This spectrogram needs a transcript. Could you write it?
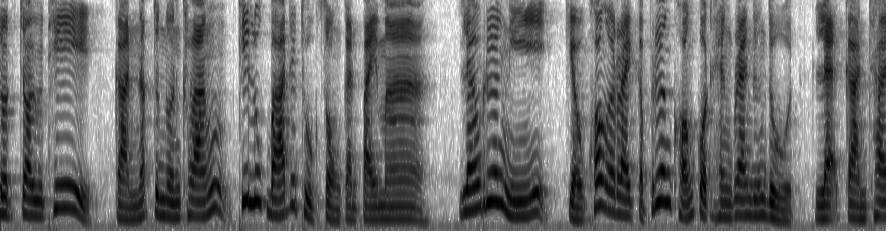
จดจ่ออยู่ที่การนับจำนวนครั้งที่ลูกบาสได้ถูกส่งกันไปมา แล้วเรื่องนี้เกี่ยวข้องอะไรกับเรื่องของกฎแห่งแรงดึงดูด และการใช้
